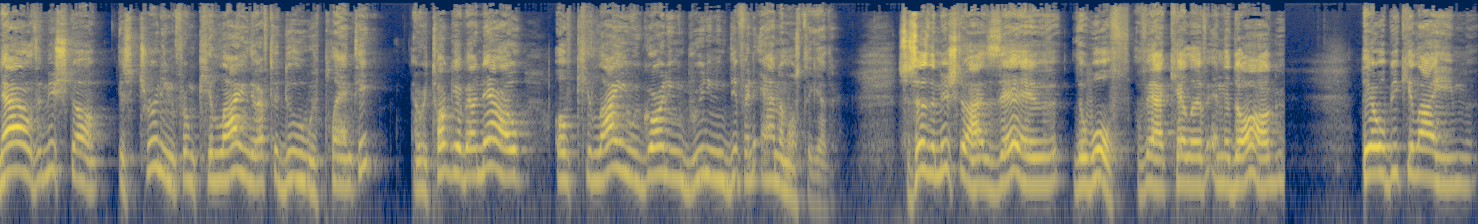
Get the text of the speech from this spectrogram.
Now the Mishnah is turning from kilayim that have to do with planting, and we're talking about now of kilayim regarding breeding different animals together. So says the Mishnah, Hazev, the wolf, Ve'akelev, and the dog, there will be kilayim.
